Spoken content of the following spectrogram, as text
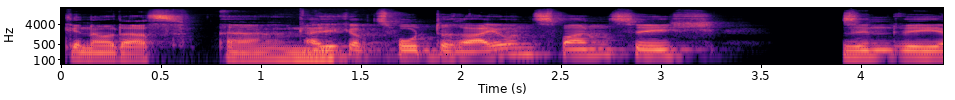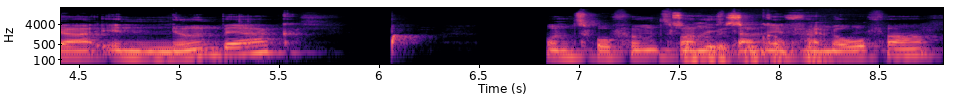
genau das. Ähm, Also ich glaube, 2023 sind wir ja in Nürnberg und 2025 So, ist im dann in. Hannover.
